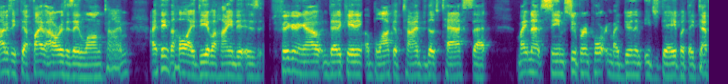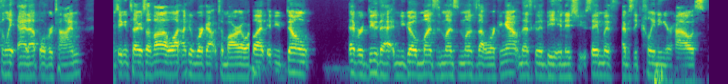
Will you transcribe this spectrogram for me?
Obviously, five hours is a long time. I think the whole idea behind it is figuring out and dedicating a block of time to those tasks that might not seem super important by doing them each day, but they definitely add up over time. So you can tell yourself, oh, well, I can work out tomorrow. But if you don't ever do that and you go months and months and months without working out, that's going to be an issue. Same with obviously cleaning your house,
